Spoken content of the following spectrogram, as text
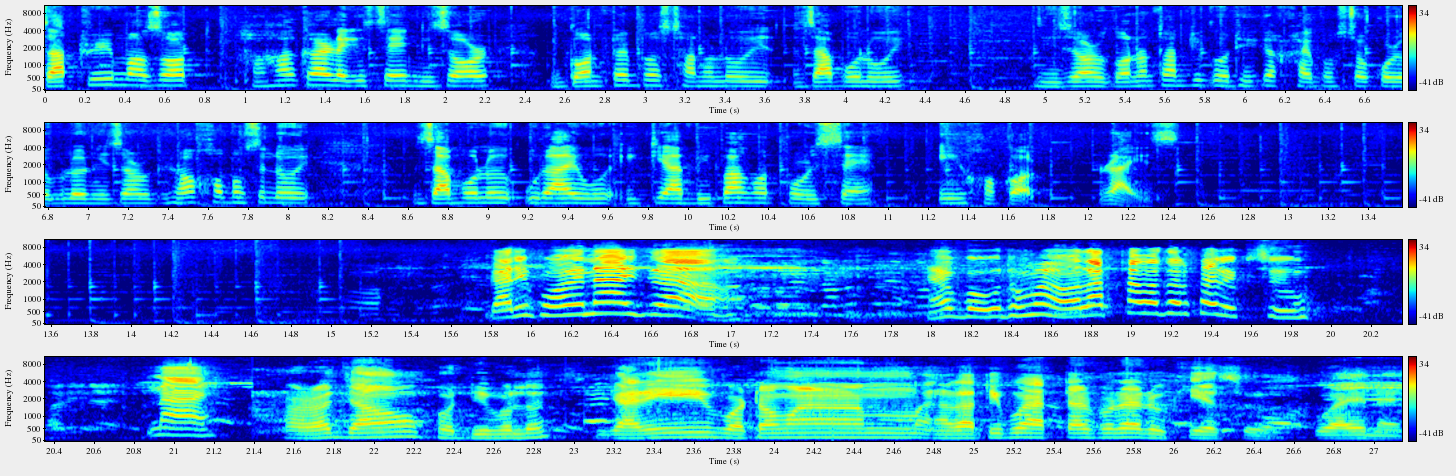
যাত্ৰীৰ মাজত হাহাকাৰ লাগিছে নিজৰ গন্তব্যস্থানলৈ যাবলৈ নিজৰ গণতান্ত্ৰিক অধিকাৰ সাব্যস্ত কৰিবলৈ নিজৰ গৃহ সমষ্টিলৈ যাবলৈ ওলাইও এতিয়া বিপাঙত পৰিছে এইসকল ৰাইজ। গাড়ী পোৱাই নাই এতিয়া? হে বহুত সময় হ'ল আঠটা বজাৰ পৰা দেখিছোঁ। নাই। ঘৰত যাওঁ ভোট দিবলৈ গাড়ী বৰ্তমান ৰাতিপুৱা আঠটাৰ পৰা ৰখি আছোঁ পোৱাই নাই।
